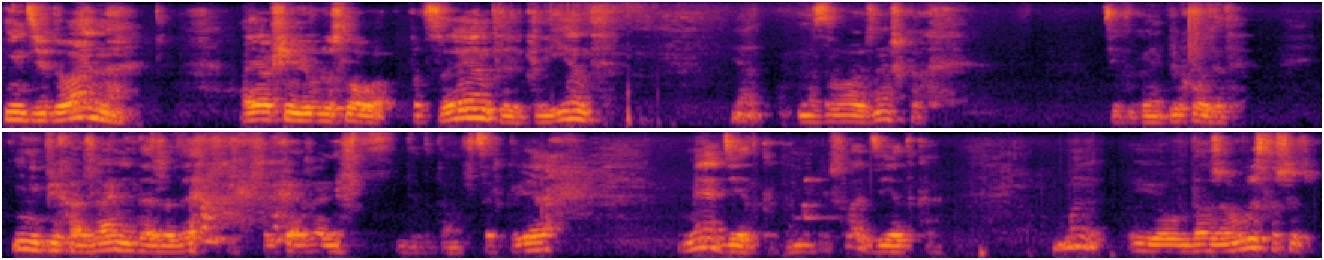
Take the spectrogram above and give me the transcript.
индивидуально, а я вообще не люблю слово пациент или клиент. Я называю, знаешь, как те, кто ко мне приходят, и не прихожане даже, да, прихожане где-то там в церквях. У меня детка, ко мне пришла детка. Мы ее должны выслушать,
